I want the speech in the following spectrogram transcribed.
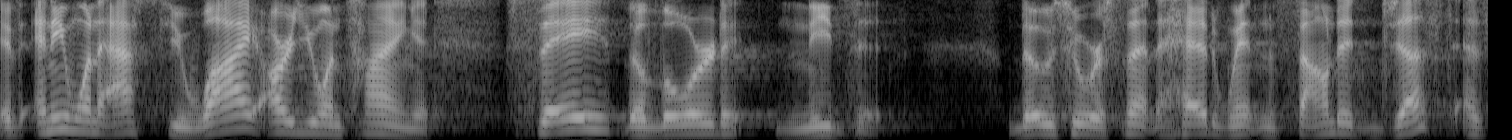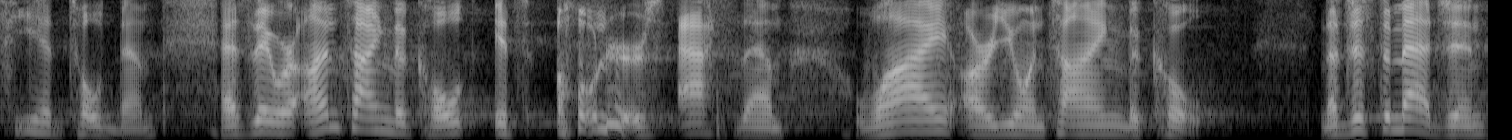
If anyone asks you, Why are you untying it? say, The Lord needs it. Those who were sent ahead went and found it just as he had told them. As they were untying the colt, its owners asked them, Why are you untying the colt? Now just imagine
